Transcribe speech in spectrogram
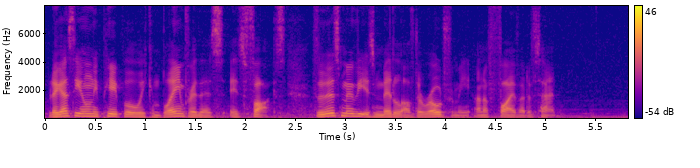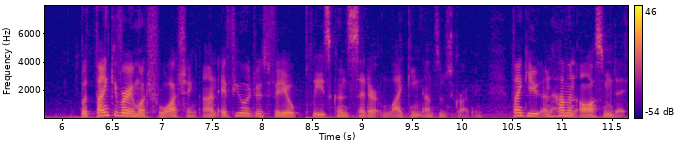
but I guess the only people we can blame for this is Fox, so this movie is middle of the road for me on a 5 out of 10. But thank you very much for watching, and if you enjoyed this video, please consider liking and subscribing. Thank you, and have an awesome day.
